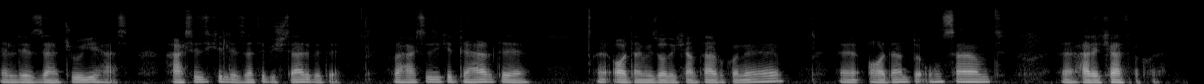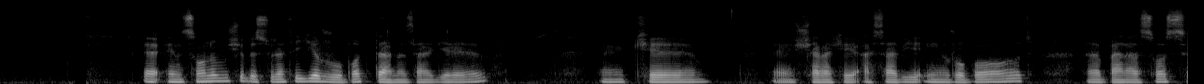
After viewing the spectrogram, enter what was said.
لذت جویی هست. هر چیزی که لذت بیشتر بده و هر چیزی که درد آدمی زاد کمتر بکنه آدم به اون سمت حرکت می‌کنه. انسان رو میشه به صورت یه ربات در نظر گرفت که شبکه عصبی این ربات بر اساس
